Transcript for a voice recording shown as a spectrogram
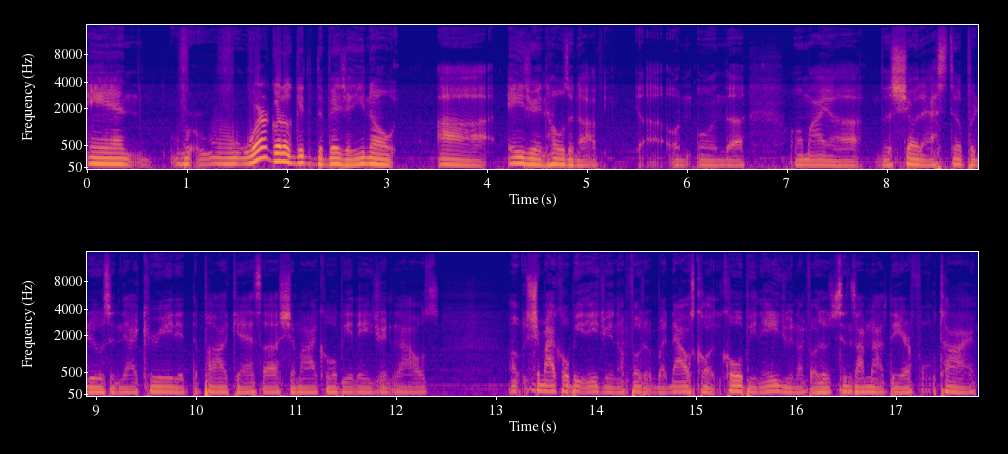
and we're gonna get the division. You know, uh, Adrian Hosenov uh, on on the on my uh the show that I still produce and that I created the podcast uh Shimei Colby and Adrian. And I was uh, Shimei Colby and Adrian Unfiltered but now it's called Colby and Adrian Unfiltered since I'm not there full time.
